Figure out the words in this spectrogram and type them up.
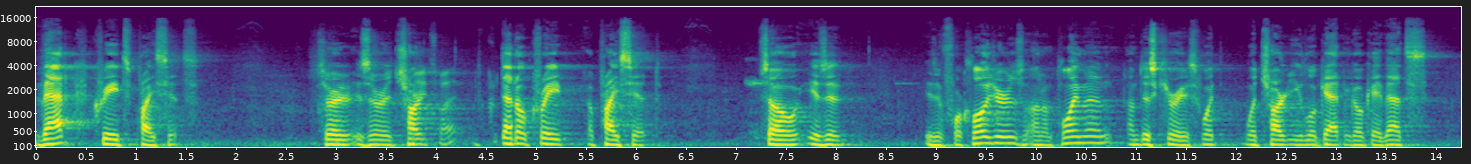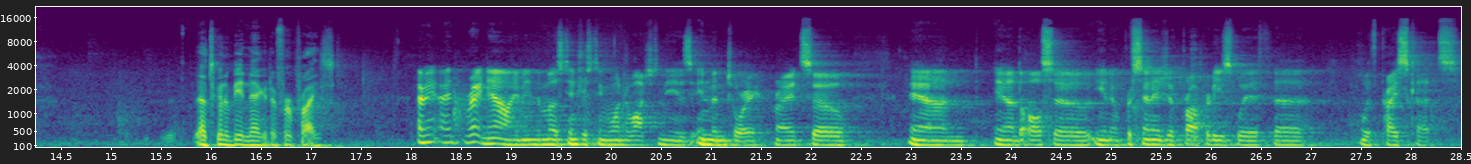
that creates price hits? Is there, is there a chart that'll create a price hit? So is it is it foreclosures, unemployment? I'm just curious what, what chart you look at and go, okay, that's that's going to be a negative for price. I mean, I, right now, I mean, the most interesting one to watch to me is inventory, right? So, and and also you know percentage of properties with uh, with price cuts.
